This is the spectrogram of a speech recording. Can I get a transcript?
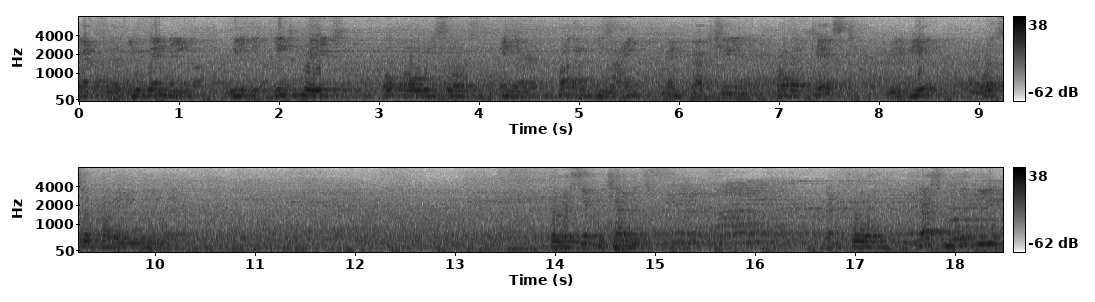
at uh, vending we integrate all our resources in the product design, manufacturing, product test, review, and also product development. For the second challenge, that for fast moving,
